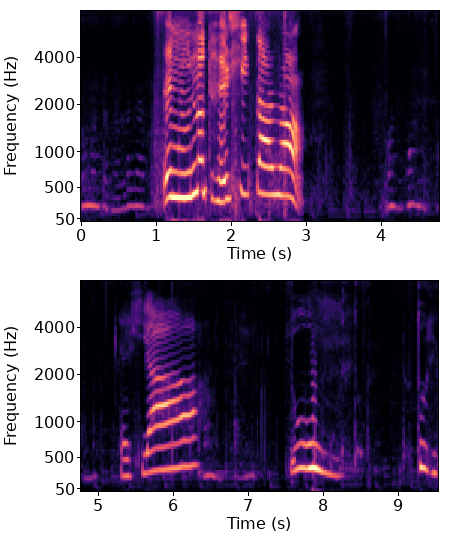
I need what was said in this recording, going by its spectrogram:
엄마한테 달라가. 애 누나 대시잖아. 어, 어, 대시야. 좀 도토리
